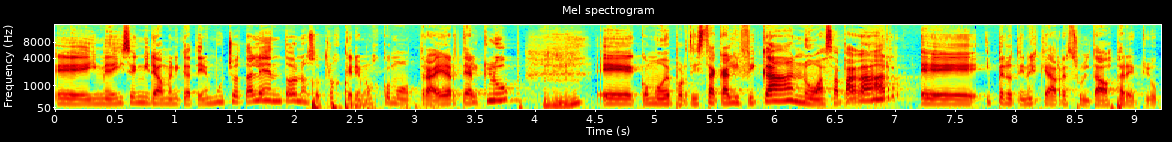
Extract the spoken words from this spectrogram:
Eh, y me dicen, mira, Mónica, tienes mucho talento, nosotros queremos como traerte al club. Eh, como deportista calificada, no vas a pagar, eh, pero tienes que dar resultados para el club.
